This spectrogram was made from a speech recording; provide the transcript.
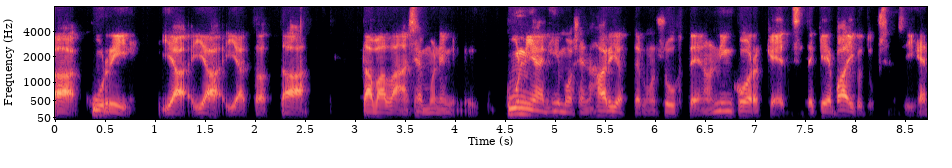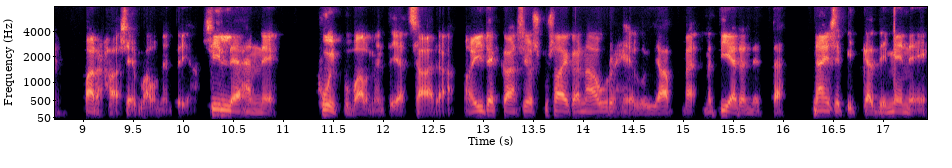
uh, kuri ja, ja, ja tota, tavallaan semmoinen kunnianhimoisen harjoittelun suhteen on niin korkea, että se tekee vaikutuksen siihen parhaaseen valmentajaan. Sillehän ne huippuvalmentajat saadaan. Mä itse kanssa joskus aikanaan urheilu ja mä, mä tiedän, että näin se pitkälti menee.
